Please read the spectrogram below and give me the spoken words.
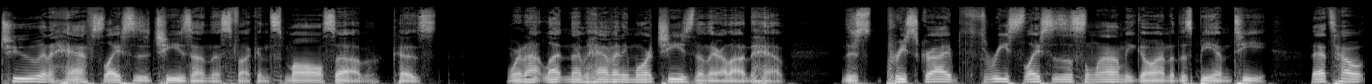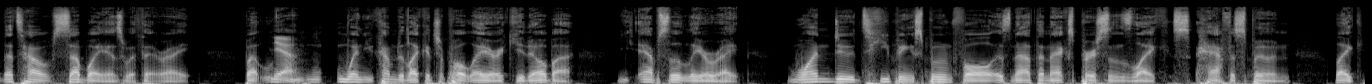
two and a half slices of cheese on this fucking small sub because we're not letting them have any more cheese than they're allowed to have. There's prescribed three slices of salami go onto this bmt that's how that's how subway is with it right but Yeah. w- when you come to like a Chipotle or a Qdoba, y- absolutely you're right. One dude's heaping spoonful is not the next person's like half a spoon. Like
